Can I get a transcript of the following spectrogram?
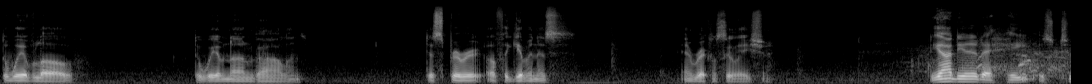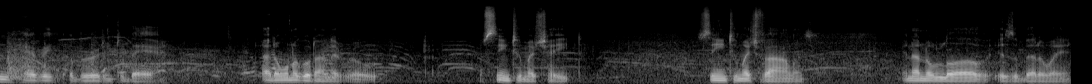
the way of love, the way of nonviolence, the spirit of forgiveness and reconciliation. The idea that hate is too heavy a burden to bear. I don't want to go down that road. I've seen too much hate, seen too much violence, and I know love is a better way.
